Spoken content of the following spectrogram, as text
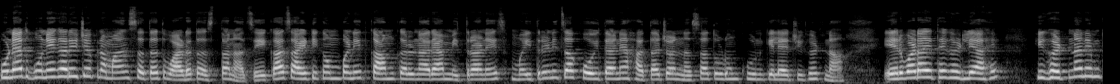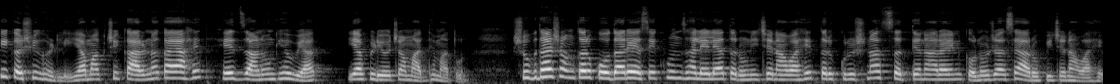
पुण्यात गुन्हेगारीचे प्रमाण सतत वाढत असतानाच एकाच आय टी कंपनीत काम करणाऱ्या मित्रानेच मैत्रिणीचा कोयत्याने हाताच्या नसा तोडून खून केल्याची घटना एरवाडा येथे घडली आहे. ही घटना नेमकी कशी घडली? यामागची कारणं काय आहेत? हे जाणून घेऊयात या व्हिडिओच्या माध्यमातून. शुभदा शंकर कोदारे असे खून झालेल्या तरुणीचे नाव आहे. तर कृष्णा सत्यनारायण कनोजा असे आरोपीचे नाव आहे.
